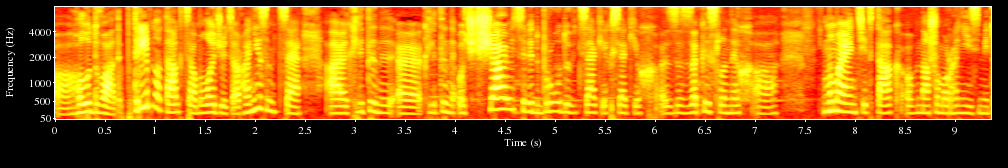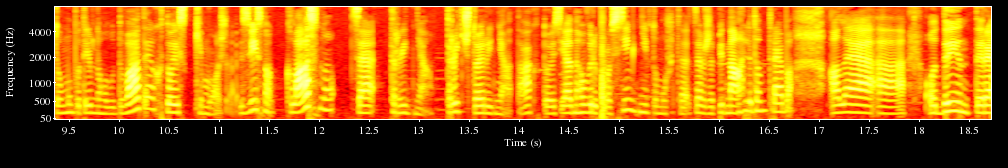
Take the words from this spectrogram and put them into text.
голодувати потрібно. Так, це омолоджується організм, це клітини, е, клітини очищаються від бруду, від всяких всяких закислених моментів так в нашому організмі, тому потрібно голодувати, хто і скільки може. Звісно, класно це три дня, три-чотири дня. Так, тобто я не говорю про сім днів, тому що це, вже під наглядом треба. Але е, один-три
